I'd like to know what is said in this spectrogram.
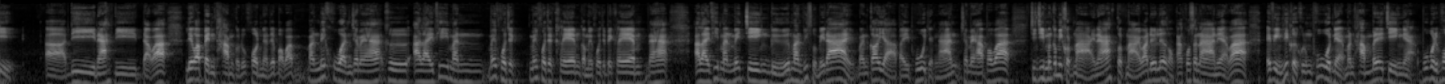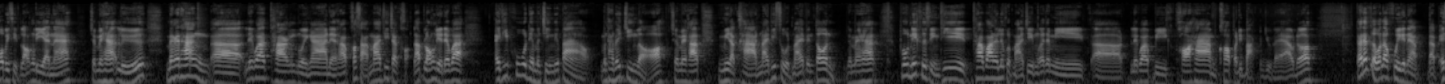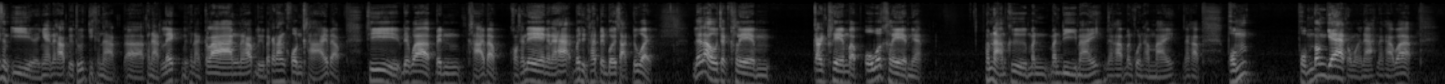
ดีนะดีแต่ว่าเรียกว่าเป็นธรรมกับทุกคนเนี่ยจะบอกว่ามันไม่ควรใช่ไหมฮะคืออะไรที่มันไม่ควรจะไม่ควรจะเคลมกับไม่ควรจะไปเคลมนะฮะอะไรที่มันไม่จริงหรือมันพิสูจน์ไม่ได้ มันก็อย่าไปพูดอย่างนั้นใช่ไหมครับเพราะว่าจริงๆมันก็มีกฎหมายนะ กฎหมายว่าด้วยเรื่องของการโฆษณาเนี่ยว่าไอ้สิ่งที่เกิดคุณพูดเนี่ยมันทำไม่ได้จริงเนี่ยผู้บริโภคมีสิทธิ์ร้องเรียนนะใช่ไหมฮะหรือแม้กระทั่งเรียกว่าทางหน่วยงานเนี่ยครับเขาสามารถที่จะรับร้องเรียนได้ว่า ไอ้ที่พูดเนี่ยมันจริงหรือเปล่า มันทำได้จริงเหรอใช่ไหมครับ มีหลักฐานไหมพิสูจน์ไหมเป็นต้นใช่ไหมฮะ พวกนี้คือสิ่งที่ถ้าว่าในเรื่องกฎหมายจริงมันก็จะมีอ่าเรียกว่ามีข้อห้ามข้อปฏิบัติกันอยู่แล้วเนาะ แต่ถ้าเกิดว่าเราคุยกันเนี่ยแบบ SME อะไรเงี้ยนะครับหรือธุรกิจขนาดขนาดเล็กหรือขนาดกลางนะครับหรือแม้กระทั่งคนขายแบบที่เรียกว่าเป็นขายแบบของฉันเองนะฮะไม่ถึงขั้นเป็นบริษัทด้วย แล้วเราจะเคลมการเคลมแบบโอเวอร์เคลมเนี่ย คำถามคือมันมันดีไหมนะครับ มันควรทำไหมนะครับ ผมผมต้องแยกออกมานะนะครับว่า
